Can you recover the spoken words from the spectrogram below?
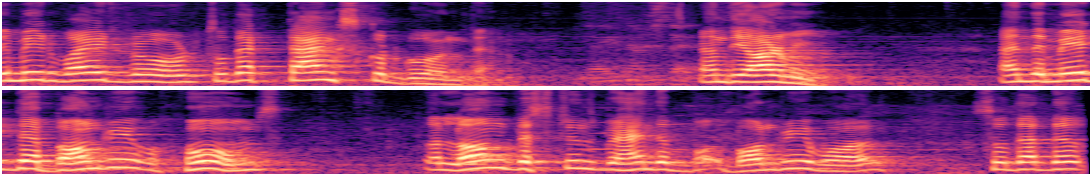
They made wide roads so that tanks could go on them and the army. And they made their boundary homes a long distance behind the boundary wall so that the,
